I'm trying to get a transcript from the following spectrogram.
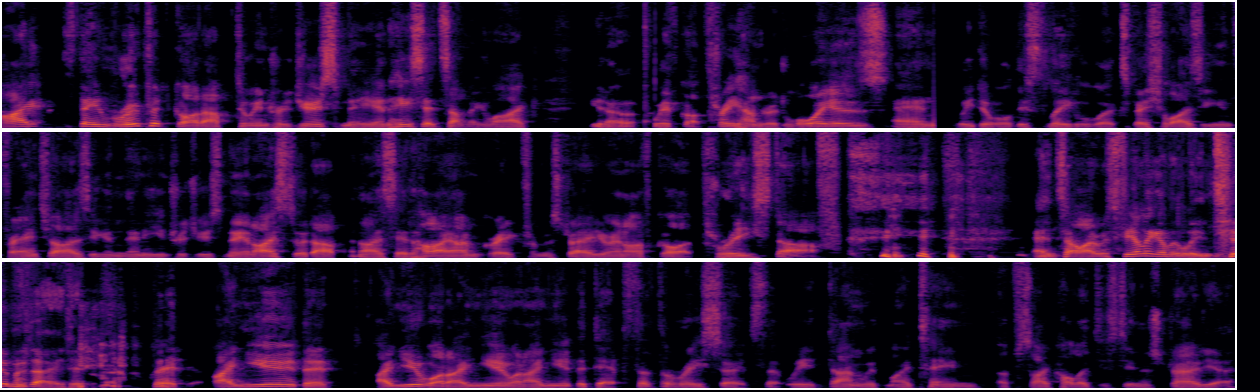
I, then Rupert got up to introduce me and he said something like, you know, we've got 300 lawyers and we do all this legal work specializing in franchising. And then he introduced me and I stood up and I said, Hi, I'm Greg from Australia and I've got three staff. and so I was feeling a little intimidated, but I knew that I knew what I knew and I knew the depth of the research that we had done with my team of psychologists in Australia.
